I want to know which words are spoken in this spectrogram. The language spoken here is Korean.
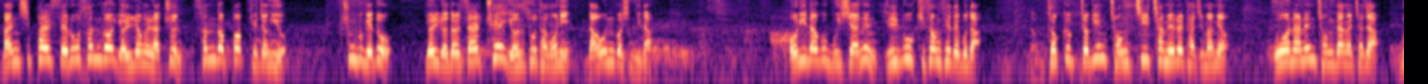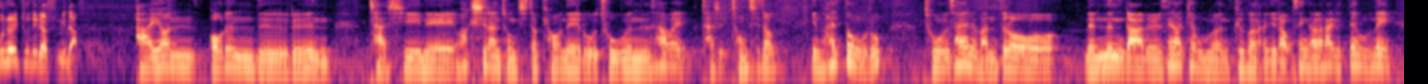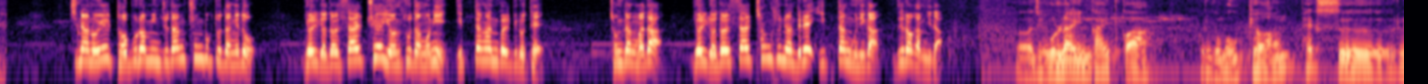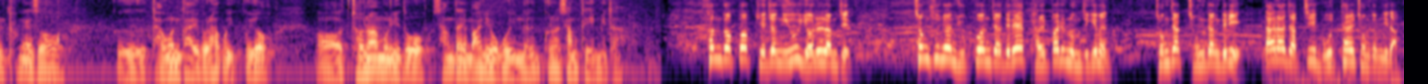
만 18세로 선거 연령을 낮춘 선거법 개정 이후 충북에도 18살 최연소 당원이 나온 것입니다. 어리다고 무시하는 일부 기성세대보다 적극적인 정치 참여를 다짐하며 원하는 정당을 찾아 문을 두드렸습니다. 과연 어른들은 자신의 확실한 정치적 견해로 좋은 사회, 정치적인 활동으로 좋은 사회를 만들어냈는가를 생각해 보면 그건 아니라고 생각을 하기 때문에 지난 5일 더불어민주당 충북도당에도 18살 최연소 당원이 입당한 걸 비롯해 정당마다 18살 청소년들의 입당 문의가 늘어갑니다. 어, 지금 온라인 가입과 그리고 뭐 우편, 팩스를 통해서 그 당원 가입을 하고 있고요. 어, 전화 문의도 상당히 많이 오고 있는 그런 상태입니다. 선거법 개정 이후 열흘 남짓 청소년 유권자들의 발빠른 움직임은 정작 정당들이 따라잡지 못할 정도입니다.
